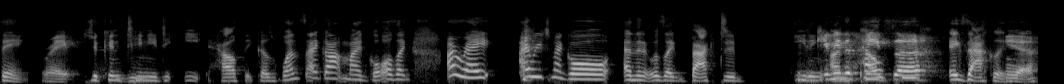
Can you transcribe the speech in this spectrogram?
thing. Right. To continue mm-hmm. to eat healthy. Because once I got my goal, I was like, all right, I reached my goal. And then it was like back to eating. Give me the pizza. Exactly. Yeah.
